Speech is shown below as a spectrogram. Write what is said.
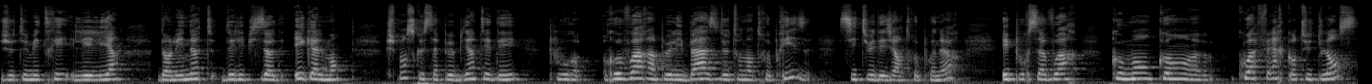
je te mettrai les liens dans les notes de l'épisode également. Je pense que ça peut bien t'aider pour revoir un peu les bases de ton entreprise, si tu es déjà entrepreneur, et pour savoir comment, quand, euh, quoi faire quand tu te lances,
